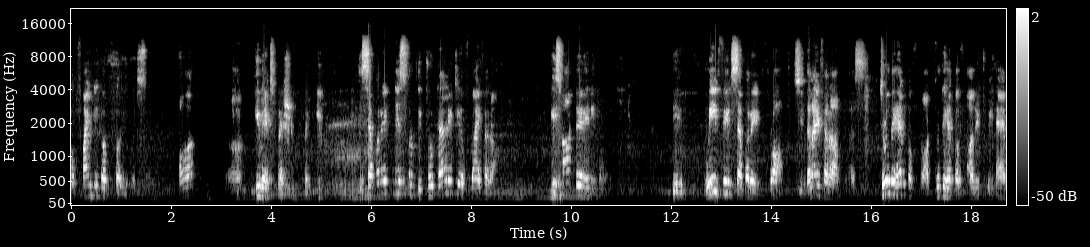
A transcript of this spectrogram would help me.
of finding out for yourself or uh, give expression. the separateness from the totality of life around is not there anymore. The, we feel separate from see, the life around us through the help of thought, through the help of knowledge we have.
